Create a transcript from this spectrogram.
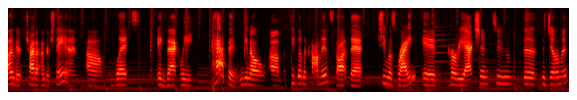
under try to understand um, what exactly happened. You know, um, people in the comments thought that she was right in her reaction to the the gentleman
